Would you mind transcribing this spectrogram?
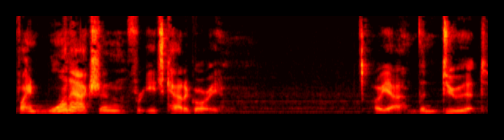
Find one action for each category. Oh, yeah, then do it.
